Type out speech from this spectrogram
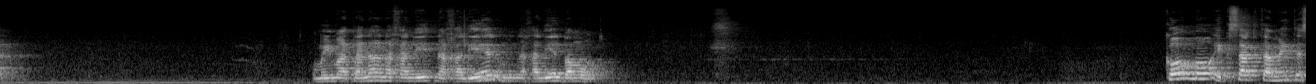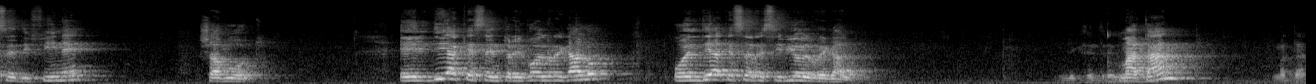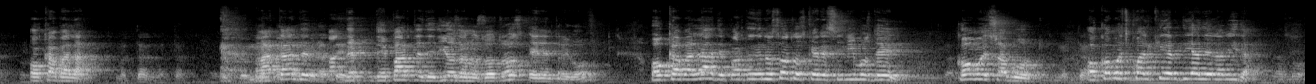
Umimatana Nahaliel, Nahaliel Bamot. ¿Cómo exactamente se define Shavuot? ¿El día que se entregó el regalo o el día que se recibió el regalo? ¿Matán? ¿O Kabbalah? Matán. de, parte de Dios a nosotros, Él entregó. O Kabbalah de parte de nosotros que recibimos de Él. ¿Cómo es Shavuot? O cómo es cualquier día de la vida.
